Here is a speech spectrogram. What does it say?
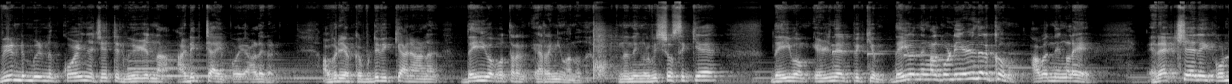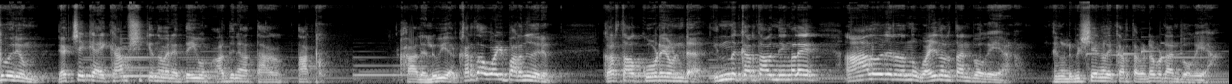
വീണ്ടും വീണ്ടും കൊഴിഞ്ഞ ചേറ്റിൽ വീഴുന്ന അഡിക്റ്റായി പോയ ആളുകൾ. അവരെയൊക്കെ വിടുവിക്കാനാണ് ദൈവപുത്രൻ ഇറങ്ങി വന്നത്. ഇന്ന് നിങ്ങൾ വിശ്വസിക്ക് ദൈവം എഴുന്നേൽപ്പിക്കും. ദൈവം നിങ്ങളെ കൊണ്ട് എഴുന്നേൽക്കും. അവൻ നിങ്ങളെ രക്ഷയിലേക്ക് കൊണ്ടുവരും. രക്ഷയ്ക്കായി കാക്ഷിക്കുന്നവനെ ദൈവം അതിനകത്ത് ആക്കും ഹാലലൂയ. കർത്താവ് വഴി പറഞ്ഞു തരും കർത്താവ് കൂടെയുണ്ട്. ഇന്ന് കർത്താവ് നിങ്ങളെ ആലോചന നിന്ന് വഴി നിർത്താൻ പോകുകയാണ്. നിങ്ങളുടെ വിഷയങ്ങളിൽ കർത്താവ് ഇടപെടാൻ പോകുകയാണ്.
